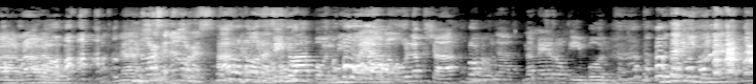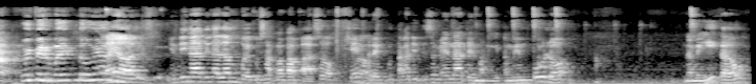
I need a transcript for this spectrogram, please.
araw. Na, Anong oras? Anong oras? ha? Anong oras? Medyo hapon, kaya maulap siya na merong ibon. Madaling ibon yan. Uy, permanent daw yan. Ngayon, hindi natin alam boy kung saan ka papasok. Siyempre, punta ka dito sa mayan natin, makikita mo yung puno na may hikaw.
